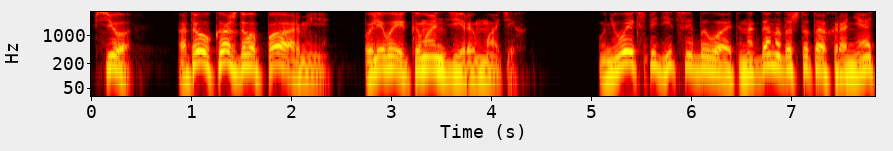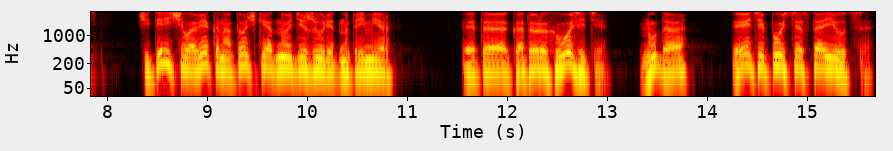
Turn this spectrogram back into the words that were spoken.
Все. А то у каждого по армии. Полевые командиры, мать их. У него экспедиции бывают. Иногда надо что-то охранять. Четыре человека на точке одной дежурят, например. Это которых возите? Ну да. Эти пусть остаются.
